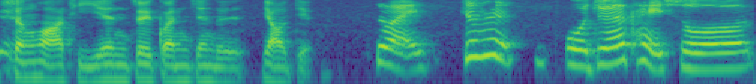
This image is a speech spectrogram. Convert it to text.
升华体验最关键的要点。对，就是我觉得可以说。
